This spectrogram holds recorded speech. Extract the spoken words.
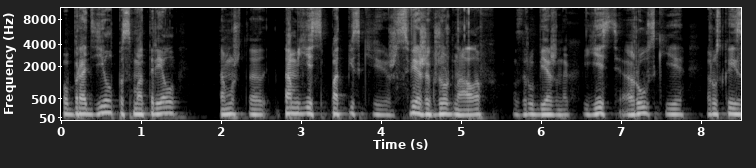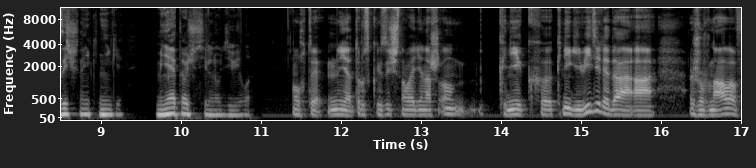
побродил, посмотрел, потому что там есть подписки свежих журналов зарубежных, есть русские, русскоязычные книги. Меня это очень сильно удивило. Ух ты, нет, русскоязычного я не нашел. Ну, книг, книги видели, да, а журналов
